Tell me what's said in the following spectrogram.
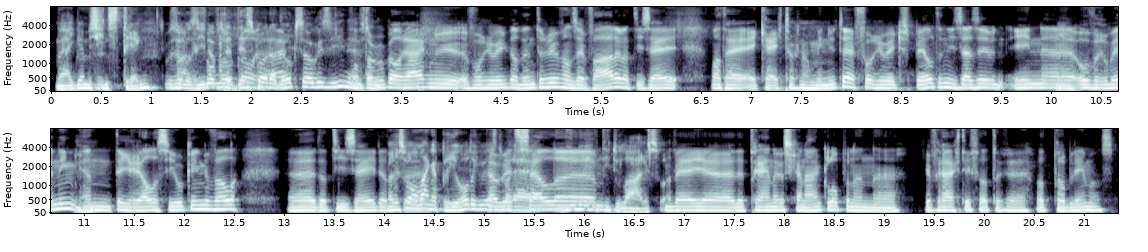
Maar ja, ik ben misschien streng. we zullen zien of Tedesco wel dat ook zo gezien Ik vond heeft. het toch ook wel raar nu, vorige week dat interview van zijn vader, dat hij zei, want hij, hij krijgt toch nog minuten. Hij heeft vorige week gespeeld in die 6-1 eh, overwinning en tegen Real is hij ook ingevallen. Eh, dat hij zei dat Maar er is wel een eh, lange periode geweest dat waar hij Witzel, eh, titularis was. bij eh, de trainer is gaan aankloppen en eh, gevraagd heeft wat, er, wat het probleem was.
